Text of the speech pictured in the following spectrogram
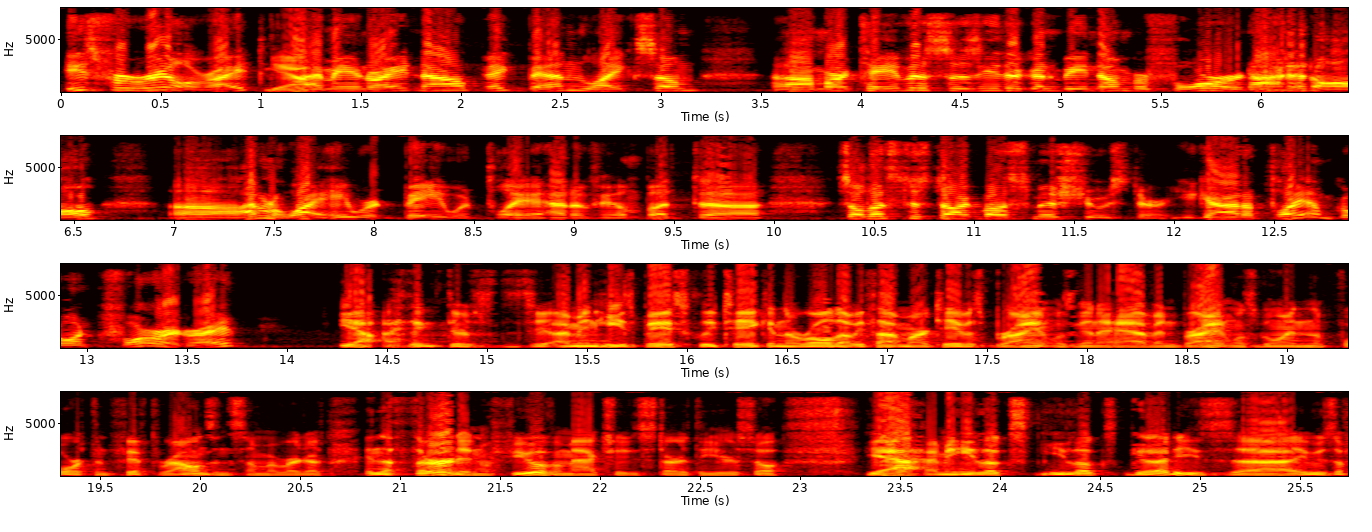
He's for real, right? Yeah. I mean, right now, Big Ben likes him. Uh, Martavis is either going to be number four or not at all. Uh, I don't know why Heyward-Bey would play ahead of him, but uh, so let's just talk about Smith Schuster. You got to play him going forward, right? Yeah, I think there's. I mean, he's basically taken the role that we thought Martavis Bryant was going to have, and Bryant was going in the fourth and fifth rounds in some of our drafts, in the third in a few of them actually to start the year. So, yeah, I mean, he looks he looks good. He's uh, he was a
